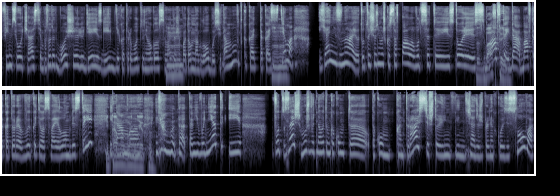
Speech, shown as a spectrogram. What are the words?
фильм с его участием посмотрит больше людей из гильдии, которые будут за него голосовать mm-hmm. уже потом на Глобусе. Там, ну, вот какая-то такая mm-hmm. система. Я не знаю, тут еще немножко совпало вот с этой историей с, с Бафтой. Бафтой, да, Бафта, которая выкатила свои лонглисты. И, и там, там его э, нету. И там, да, там его нет, и вот, знаешь, может быть, на этом каком-то таком контрасте, что ли, не, не знаю даже правильно, какое здесь слово,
